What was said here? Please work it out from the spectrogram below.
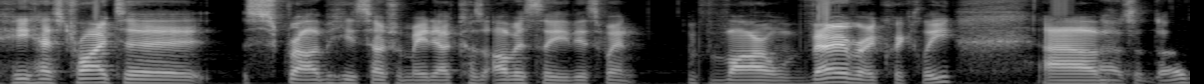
he has tried to scrub his social media because obviously this went viral very, very quickly. Um, as it does.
